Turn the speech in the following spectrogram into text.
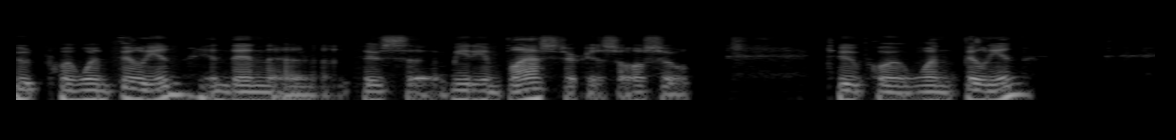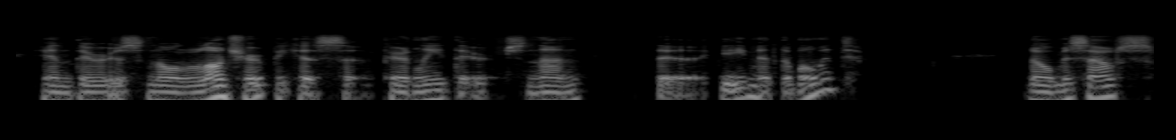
2.1 billion, and then uh, this uh, medium blaster is also 2.1 billion, and there is no launcher because uh, apparently there's none in the game at the moment. No missiles.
